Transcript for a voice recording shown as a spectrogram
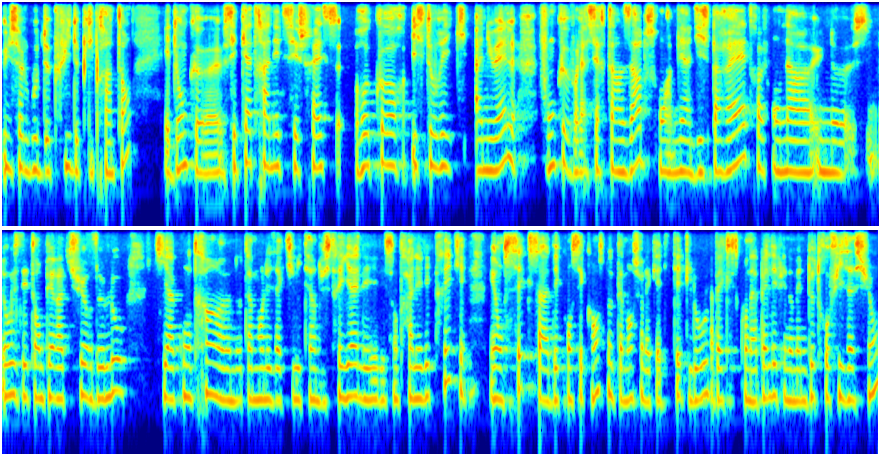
une seule goutte de pluie depuis le printemps. Et donc, euh, ces quatre années de sécheresse record historique annuel font que voilà certains arbres seront amenés à disparaître. On a une, hausse des températures de l'eau qui a contraint euh, notamment les activités industrielles et les centrales électriques. Et, on sait que ça a des conséquences, notamment sur la qualité de l'eau, avec ce qu'on appelle les phénomènes d'eutrophisation,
